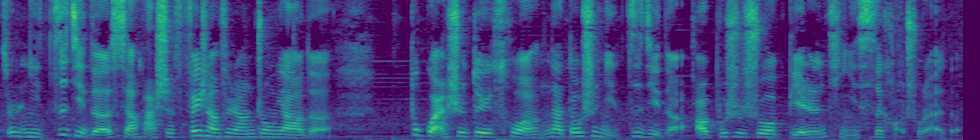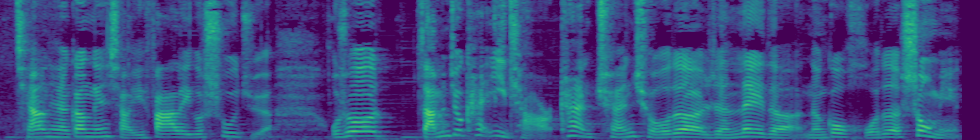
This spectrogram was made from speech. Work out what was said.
就是你自己的想法是非常非常重要的，不管是对错，那都是你自己的，而不是说别人替你思考出来的。前两天刚跟小姨发了一个数据，我说咱们就看一条，看全球的人类的能够活的寿命，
